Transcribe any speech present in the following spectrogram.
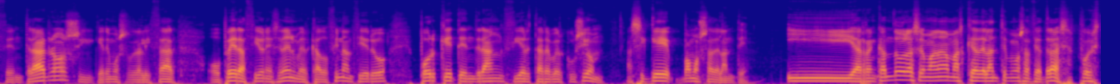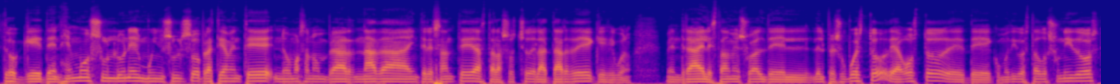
centrarnos que queremos realizar operaciones en el mercado financiero porque tendrán cierta repercusión. Así que vamos adelante. Y arrancando la semana más que adelante vamos hacia atrás, puesto que tenemos un lunes muy insulso, prácticamente no vamos a nombrar nada interesante hasta las 8 de la tarde, que bueno, vendrá el estado mensual del, presupuesto de agosto de, como digo, Estados Unidos,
